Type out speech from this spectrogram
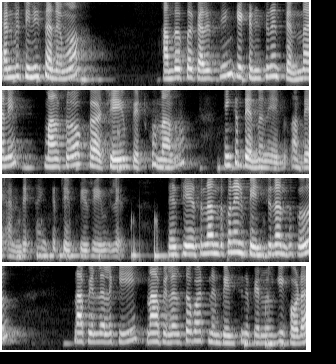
ఎనిమిది తినేసానేమో. అందరితో కలిసి ఇంక ఇక్కడి నుంచి నేను తిన్నాని. మనసులో ఒక చేయం పెట్టుకున్నాను. ఇంకా తిన్న నేను. అదే అందే ఇంకా చెప్పేది ఏమీ లేదు. నేను చేసినందుకు నేను పెంచినందుకు నా పిల్లలకి నా పిల్లలతో పాటు నేను పెంచిన పిల్లలకి కూడా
